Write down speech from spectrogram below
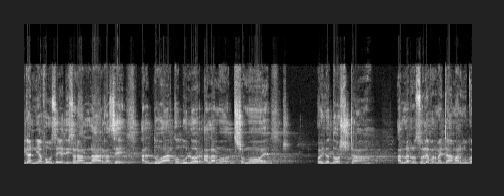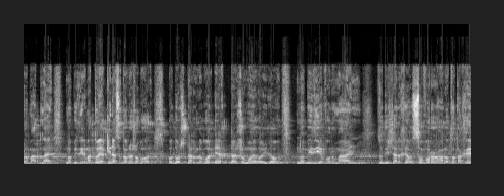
ইকান নিয়া পৌঁছাইয়া দিছ না আল্লাহর কাছে। আর দোয়া কবুলর আলামত সময় হইল দশটা। আল্লাহ রসুলে ফরমাইটা আমার মুখর মাত নাই। নবীজির মাতো একই আছে তো আমরা সবর। ও দশটার লগর একটা সময় হইল, নবীজিয়ে ফরমাইন, যদি সার সফরের হালত থাকে,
